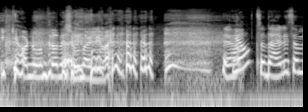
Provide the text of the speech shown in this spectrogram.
ikke har noen tradisjoner i livet. Ja. Ja. Så det er liksom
